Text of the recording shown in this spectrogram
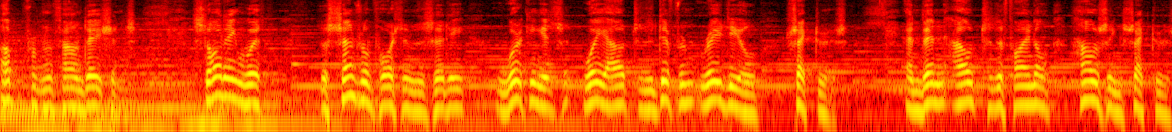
up from the foundations, starting with the central portion of the city, working its way out to the different radial sectors, and then out to the final housing sectors,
